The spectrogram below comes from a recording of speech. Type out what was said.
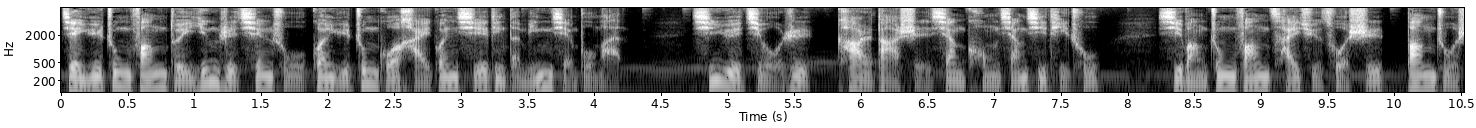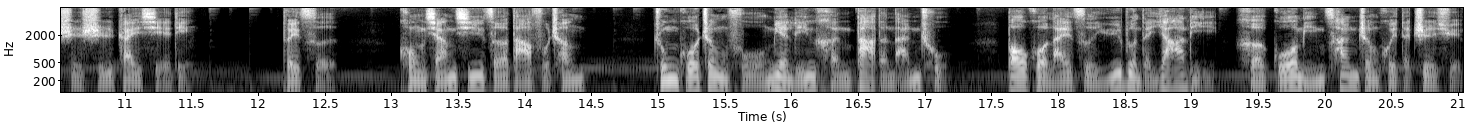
鉴于中方对英日签署关于中国海关协定的明显不满，七月九日，卡尔大使向孔祥熙提出。希望中方采取措施帮助实施该协定。对此，孔祥熙则答复称，中国政府面临很大的难处，包括来自舆论的压力和国民参政会的质询。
